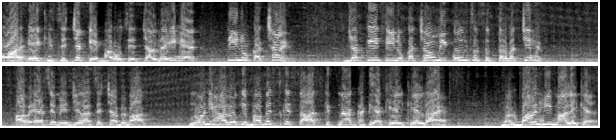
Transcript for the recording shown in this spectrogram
और एक ही शिक्षक के भरोसे चल रही है। तीनों कक्षाएँ, जबकि तीनों कक्षाओं में कुल सत्तर बच्चे हैं। अब ऐसे में जिला शिक्षा विभाग नौनिहालों के भविष्य के साथ कितना घटिया खेल खेल रहा है? भगवान ही मालिक है।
